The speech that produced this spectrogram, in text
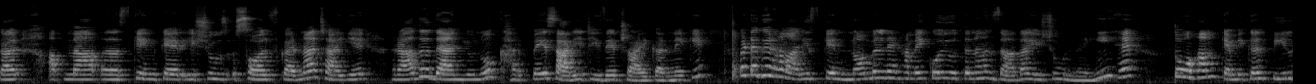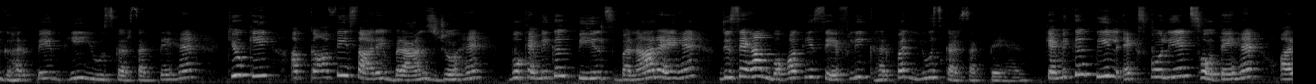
कर अपना स्किन केयर इश्यूज़ सॉल्व करना चाहिए रादर दैन यू नो घर पे सारी चीज़ें ट्राई करने की। बट अगर हमारी स्किन नॉर्मल है, हमें कोई उतना ज़्यादा इशू नहीं है तो हम केमिकल पील घर पे भी यूज़ कर सकते हैं। क्योंकि अब काफ़ी सारे ब्रांड्स जो हैं, वो केमिकल पील्स बना रहे हैं, जिसे हम बहुत ही सेफली घर पर यूज़ कर सकते हैं। केमिकल पील एक्सफोलिएंट्स होते हैं और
